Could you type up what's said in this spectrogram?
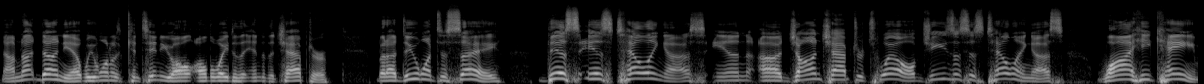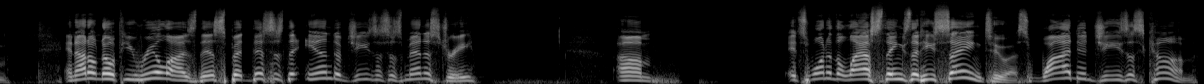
Now, I'm not done yet. We want to continue all, all the way to the end of the chapter. But I do want to say this is telling us in uh, John chapter 12, Jesus is telling us why he came. And I don't know if you realize this, but this is the end of Jesus' ministry. Um, it's one of the last things that he's saying to us. Why did Jesus come?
